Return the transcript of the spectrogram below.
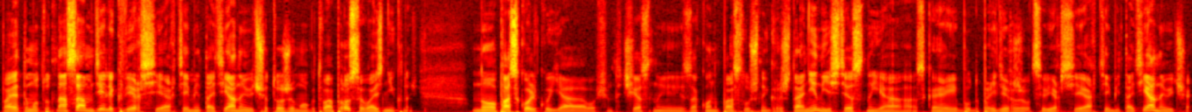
Поэтому тут на самом деле к версии Артемия Татьяновича тоже могут вопросы возникнуть. Но поскольку я, в общем-то, честный, законопослушный гражданин, естественно, я скорее буду придерживаться версии Артемия Татьяновича,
